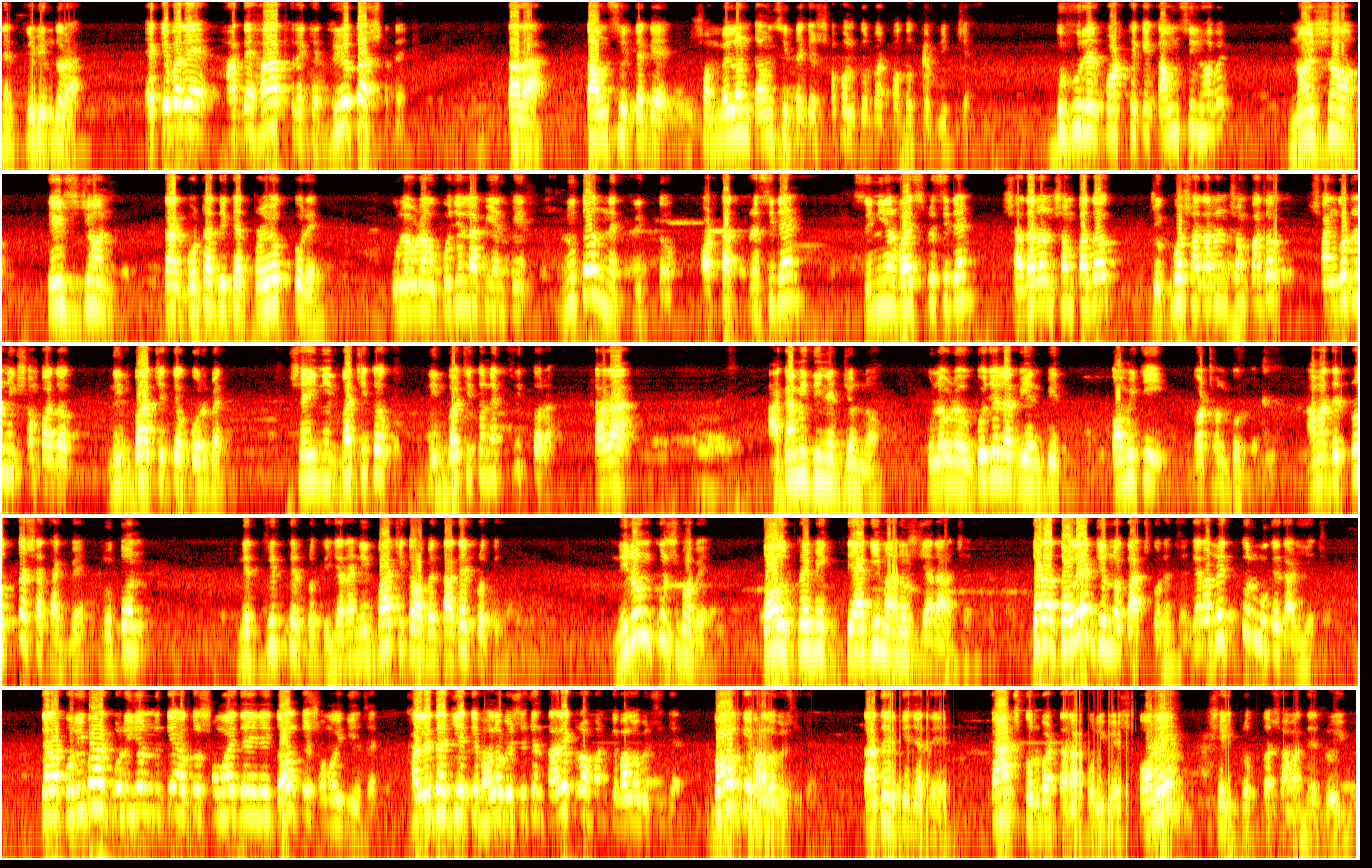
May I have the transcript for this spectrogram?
নেতৃবৃন্দরা একেবারে হাতে হাত রেখে দৃঢ়তার সাথে তারা কাউন্সিলটাকে সম্মেলন কাউন্সিলটাকে সফল করবার পদক্ষেপ নিচ্ছে। দুপুরের পর থেকে কাউন্সিল হবে। নয়শো তেইশ জন তার ভোটাধিকার প্রয়োগ করে কুলাউড়া উপজেলা বিএনপির নূতন নেতৃত্ব, অর্থাৎ প্রেসিডেন্ট সিনিয়র ভাইস প্রেসিডেন্ট সাধারণ সম্পাদক, যুগ্ম সাধারণ সম্পাদক, সাংগঠনিক সম্পাদক নির্বাচিত করবেন। সেই নির্বাচিত নির্বাচিত নেতৃত্বরা, তারা আগামী দিনের জন্য কুলাউড়া উপজেলা বিএনপির কমিটি গঠন করবে। আমাদের প্রত্যাশা থাকবে নতুন নেতৃত্বের প্রতি, যারা নির্বাচিত হবেন তাদের প্রতি নিরঙ্কুশভাবে দল প্রেমিক ত্যাগী মানুষ যারা আছেন, যারা দলের জন্য কাজ করেছে যারা মৃত্যুর মুখে দাঁড়িয়েছে যারা পরিবার পরিজনকে অত সময় দেয়নি, দলকে সময় দিয়েছেন খালেদা জিয়াকে ভালোবেসেছেন, তারেক রহমানকে ভালোবেসেছেন, দলকে ভালোবেসেছেন, তাদেরকে যাতে কাজ করবার তারা পরিবেশ করে, সেই প্রত্যাশা আমাদের রইবে।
